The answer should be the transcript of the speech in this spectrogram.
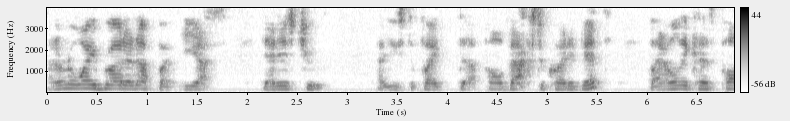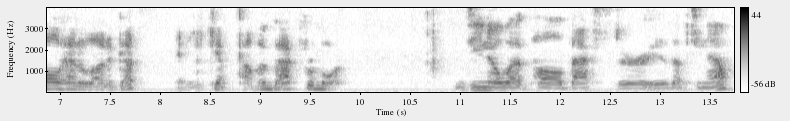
I don't know why he brought it up, but yes, that is true. I used to fight uh, Paul Baxter quite a bit, but only because Paul had a lot of guts and he kept coming back for more. Do you know what Paul Baxter is up to now?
